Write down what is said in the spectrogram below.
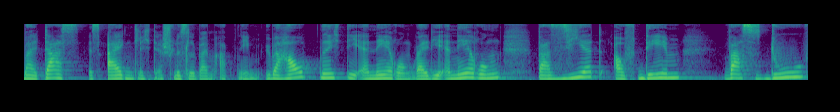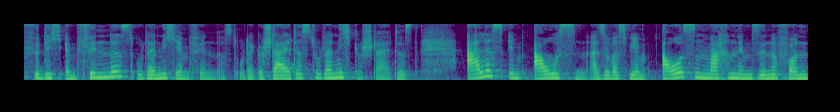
Weil das ist eigentlich der Schlüssel beim Abnehmen. Überhaupt nicht die Ernährung, weil die Ernährung basiert auf dem, was du für dich empfindest oder nicht empfindest oder gestaltest oder nicht gestaltest. Alles im Außen, also was wir im Außen machen im Sinne von,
